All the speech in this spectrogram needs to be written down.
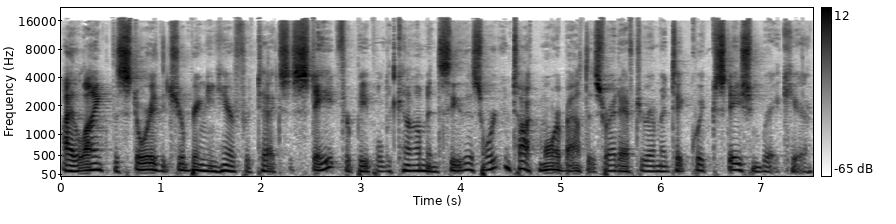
I like the story that you're bringing here for Texas State for people to come and see this. We're going to talk more about this right after I'm going to take a quick station break here,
